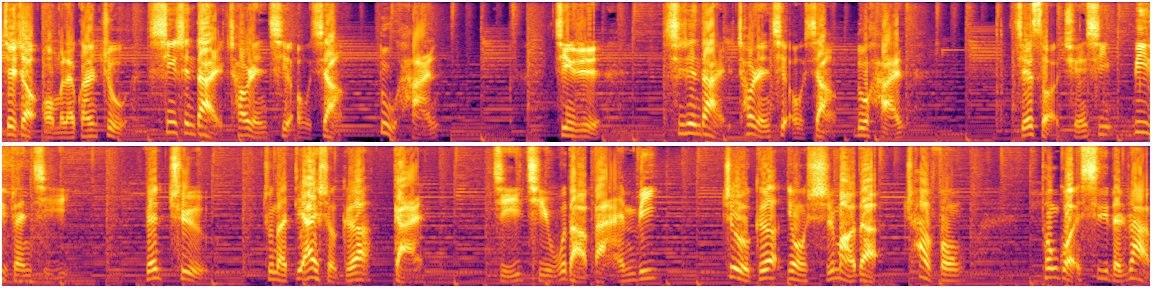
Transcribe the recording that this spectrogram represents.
接着，我们来关注新生代超人气偶像鹿晗。近日，新生代超人气偶像鹿晗。解锁全新迷你专辑《Vent True》中的第二首歌《感》及其舞蹈版 MV。这首歌用时髦的 trap 风，通过犀利的 rap、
